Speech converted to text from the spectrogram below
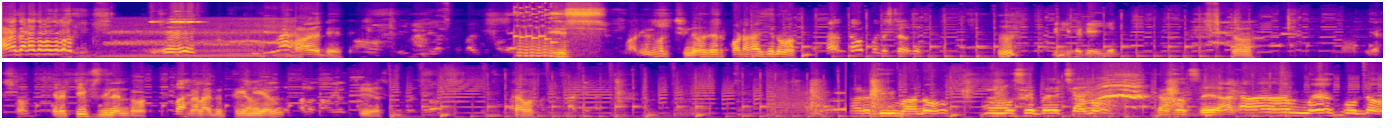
আরে দাঁড়া দাঁড়া দাঁড়া। হ্যাঁ দে বাড়ি ঘর চিনে হাজার ক টাকা আছে তোমার? হুম? দিল্লি খেটে এই যে চলো একশো এটা টিপস দিলেন তোমাকে মেলায় দূর থেকে নিয়ে এলেন ঠিক আছে তারপর हर दीवानो मुझसे पहचानो कहाँ से आया मैं हूँ डॉन।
